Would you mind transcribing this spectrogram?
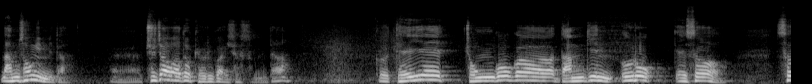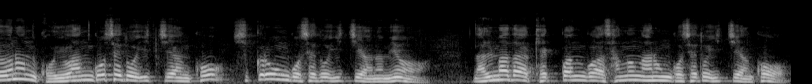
남송입니다. 주자와도 교류가 있었습니다. 그 대예 종고가 남긴 의록에서 선은 고요한 곳에도 있지 않고 시끄러운 곳에도 있지 않으며 날마다 객관과 상응하는 곳에도 있지 않고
